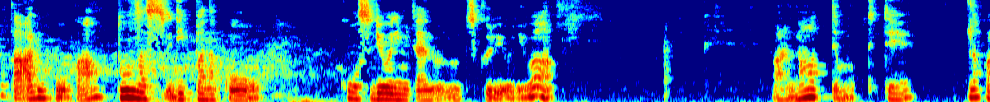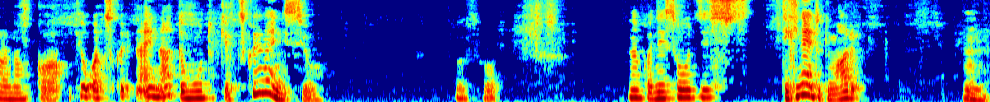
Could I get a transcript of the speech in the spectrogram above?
なんかある方が、どんな立派なこう、コース料理みたいなのを作るよりは、あるなって思ってて、だからなんか、今日は作れないなって思うときは作れないんですよ。そうそう。なんかね、掃除し、できないときもある。うん。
